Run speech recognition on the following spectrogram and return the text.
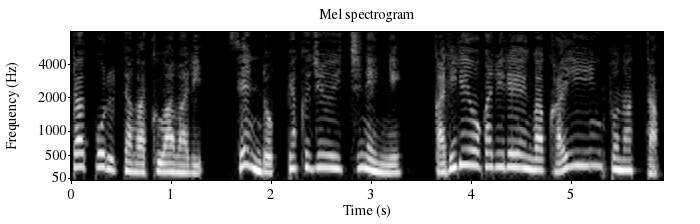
ラポルタが加わり、1611年にガリレオ・ガリレーが会員となった。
